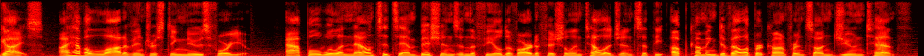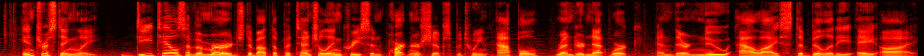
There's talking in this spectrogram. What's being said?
Guys, I have a lot of interesting news for you. Apple will announce its ambitions in the field of artificial intelligence at the upcoming developer conference on June 10th. Interestingly, details have emerged about the potential increase in partnerships between Apple, Render Network, and their new ally Stability AI.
